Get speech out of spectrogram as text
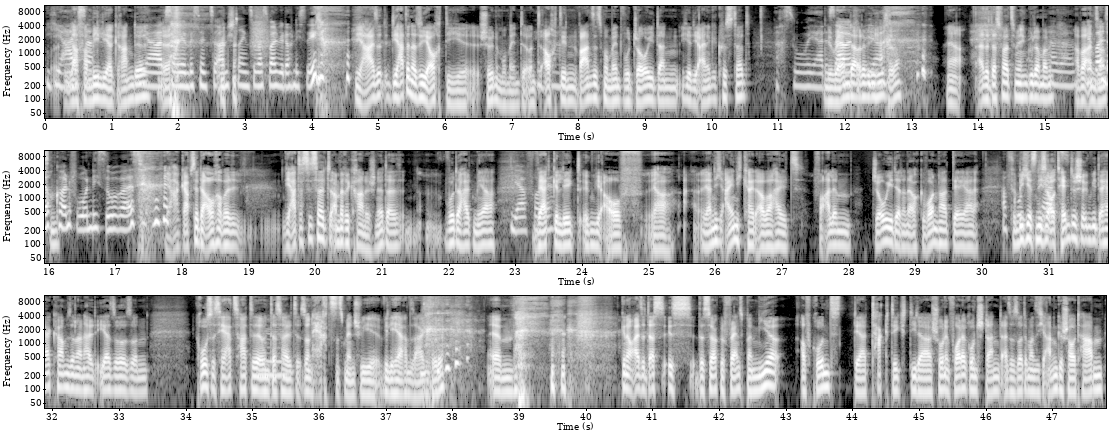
Ja, La das war- Familia Grande. Ja, das Äh, war mir ein bisschen zu anstrengend. Sowas wollen wir doch nicht sehen. ja, also die hatte natürlich auch die schönen Momente und Ja. auch den Wahnsinnsmoment, wo Joey dann hier die eine geküsst hat. Ach so, ja, das Miranda war, oder wie die ja. hieß, oder? Ja, also das war ziemlich ein guter Moment. Aber, Aber, wir ansonsten. wollen doch Konfro und nicht sowas. Ja, gab's ja da auch, aber ja, das ist halt amerikanisch, ne? Da wurde halt mehr Ja. Wert gelegt irgendwie auf, ja, ja, nicht Einigkeit, aber halt vor allem Joey, der dann auch gewonnen hat, der ja Auf für mich jetzt nicht so Herz. authentisch irgendwie daherkam, sondern halt eher so, so ein großes Herz hatte und Mhm. das halt so ein Herzensmensch, wie Willi Herren sagen würde. ähm, genau, also das ist The Circle Friends bei mir aufgrund der Taktik, die da schon im Vordergrund stand. Also sollte man sich angeschaut haben.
